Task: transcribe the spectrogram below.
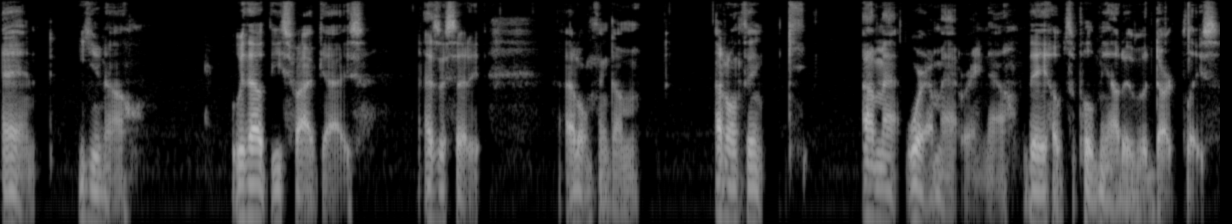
and you know without these five guys, as I said it, I don't think I'm I don't think I'm at where I'm at right now. They helped to pull me out of a dark place.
